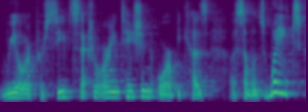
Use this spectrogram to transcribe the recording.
real or perceived sexual orientation or because of someone's weight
